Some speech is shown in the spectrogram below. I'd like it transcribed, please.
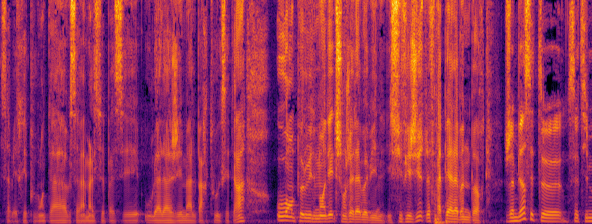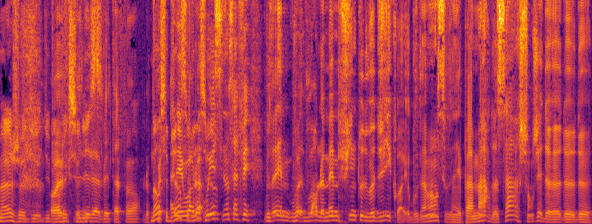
ça va être épouvantable, ça va mal se passer, ou là là, j'ai mal partout, etc. Ou on peut lui demander de changer la bobine. Il suffit juste de frapper à la bonne porte. J'aime bien cette euh, cette image du, du ouais, projectionniste. la métaphore. non, c'est bien, bien, Oui, sinon ça fait, vous allez voir le même film toute votre vie, quoi. Et au bout d'un moment, si vous n'avez pas marre de ça, changez de, de, de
